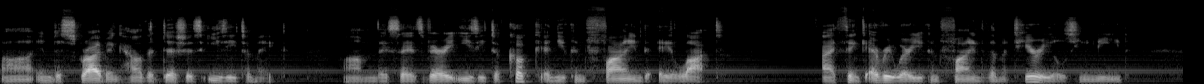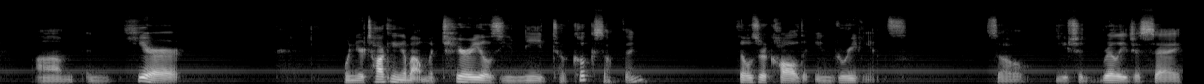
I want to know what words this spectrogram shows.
uh, in describing how the dish is easy to make. Um, they say it's very easy to cook and you can find a lot. I think everywhere you can find the materials you need. Um, and here, when you're talking about materials you need to cook something, those are called ingredients. So you should really just say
